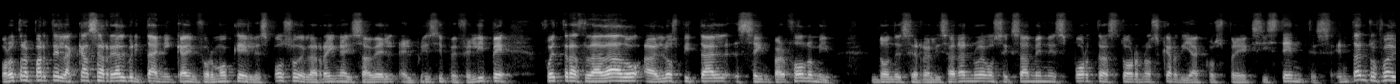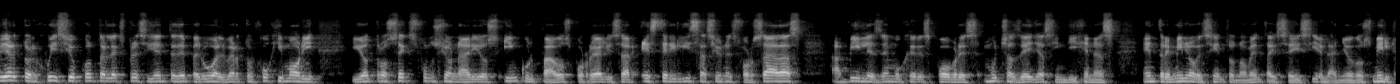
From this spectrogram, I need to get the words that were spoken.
Por otra parte, la Casa Real Británica informó que el esposo de la reina Isabel, el príncipe Felipe, fue trasladado al hospital St. Bartholomew donde se realizarán nuevos exámenes por trastornos cardíacos preexistentes. En tanto, fue abierto el juicio contra el expresidente de Perú, Alberto Fujimori, y otros exfuncionarios inculpados por realizar esterilizaciones forzadas a miles de mujeres pobres, muchas de ellas indígenas, entre 1996 y el año 2000.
